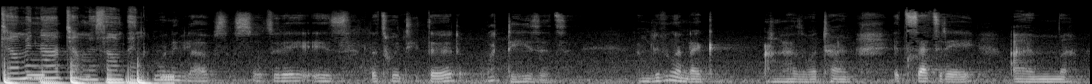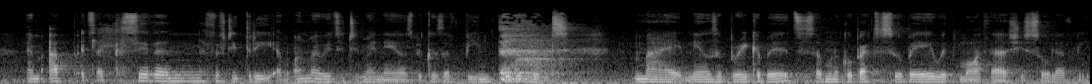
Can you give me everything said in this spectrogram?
Tell me now, tell me something. Good morning, loves. So today is the 23rd. What day is it? I'm living on like, angazi what time? It's Saturday. I'm I'm up. It's like 7:53. I'm on my way to do my nails because I've been dealing with my nails a break a bit. So I'm gonna go back to Sobe with Martha. She's so lovely.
